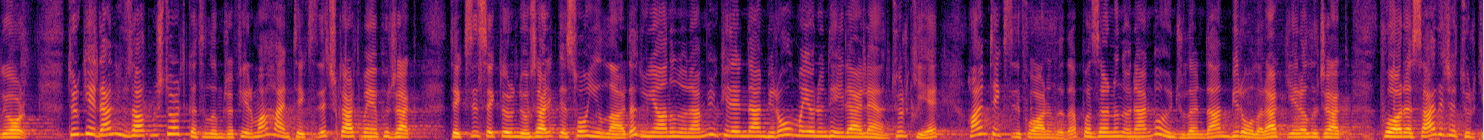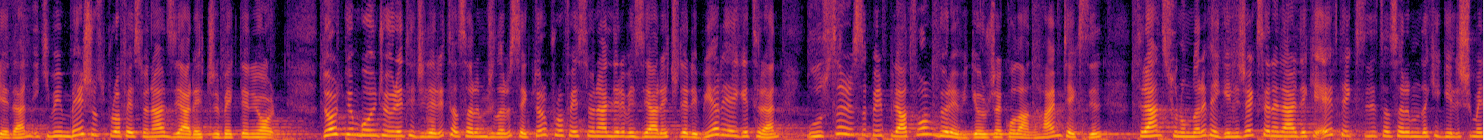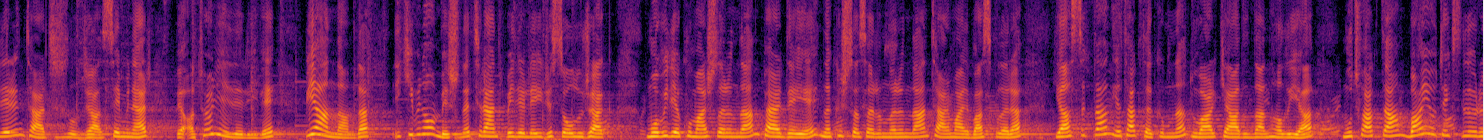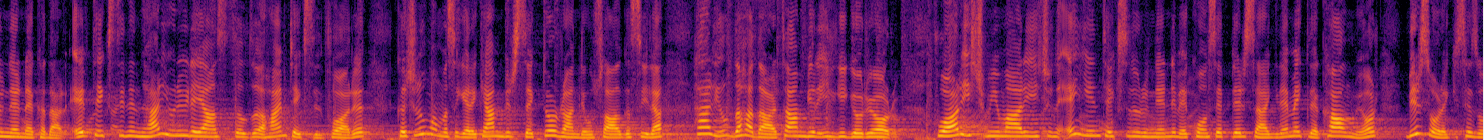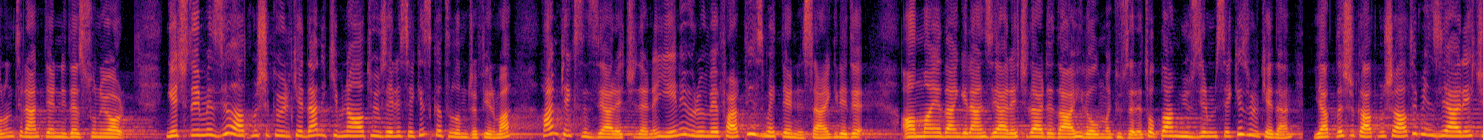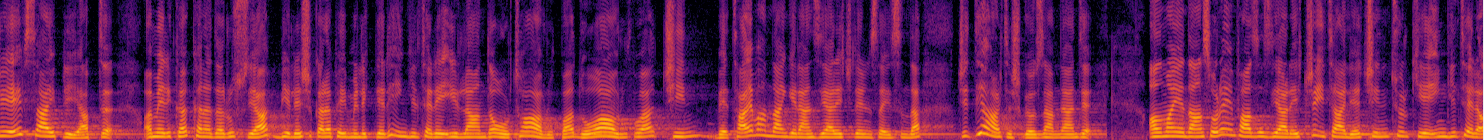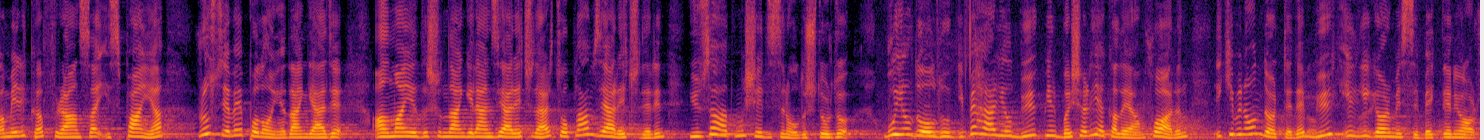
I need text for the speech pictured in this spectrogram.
Türkiye'den 164 katılımcı firma Heim Tekstil'e çıkartma yapacak. Tekstil sektöründe özellikle son yıllarda dünyanın önemli ülkelerinden biri olma yönünde ilerleyen Türkiye, Heim Tekstil Fuarı'nda da pazarının önemli oyuncularından biri olarak yer alacak. Fuara sadece Türkiye'den 2500 profesyonel ziyaretçi bekleniyor. 4 gün boyunca üreticileri, tasarımcıları, sektör profesyonelleri ve ziyaretçileri bir araya getiren uluslararası bir platform görevi görecek olan Heim Tekstil, trend sunumları ve gelecek senelerdeki ev tekstili tasarımındaki gelişmelerin tartışılacağı seminer ve atölyeleriyle bir anlamda 2015'inde trend belirleyicisi olacak. Mobilya kumaşlarından perdeye, nakış tasarımlarından termal baskılara, yastıktan yatak takımına, duvar kağıdından halıya, mutfaktan banyo tekstil ürünlerine kadar ev tekstilinin her yönüyle yansıtıldığı Heim Tekstil Fuarı, kaçırılmaması gereken bir sektör randevusu algısıyla her yıl daha da artan bir ilgi görüyor. Fuar iç mimari için en yeni tekstil ürünlerini ve konseptleri sergilemekle kalmıyor, bir sonraki sezonun trendlerini de sunuyor. Geçtiğimiz yıl 62 ülkeden 2658 katılımcı firma Heim Tekstil ziyaretçilerine yeni ürün ve farklı hizmetlerini sergiledi. Almanya'dan gelen ziyaretçiler de dahil olmak üzere toplam 128 ülkeden yaklaşık 66 bin ziyaretçiye ev sahipliği yaptı. Amerika, Kanada, Rusya, Birleşik Arap Emirlikleri, İngiltere, İrlanda, Orta Avrupa, Doğu Avrupa, Çin ve Tayvan'dan gelen ziyaretçilerin sayısında ciddi artış gözlemlendi. Almanya'dan sonra en fazla ziyaretçi İtalya, Çin, Türkiye, İngiltere, Amerika, Fransa, İspanya, Rusya ve Polonya'dan geldi. Almanya dışından gelen ziyaretçiler toplam ziyaretçilerin %67'sini oluşturdu. Bu yılda olduğu gibi her yıl büyük bir başarı yakalayan fuarın 2014'te de büyük ilgi görmesi bekleniyor.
